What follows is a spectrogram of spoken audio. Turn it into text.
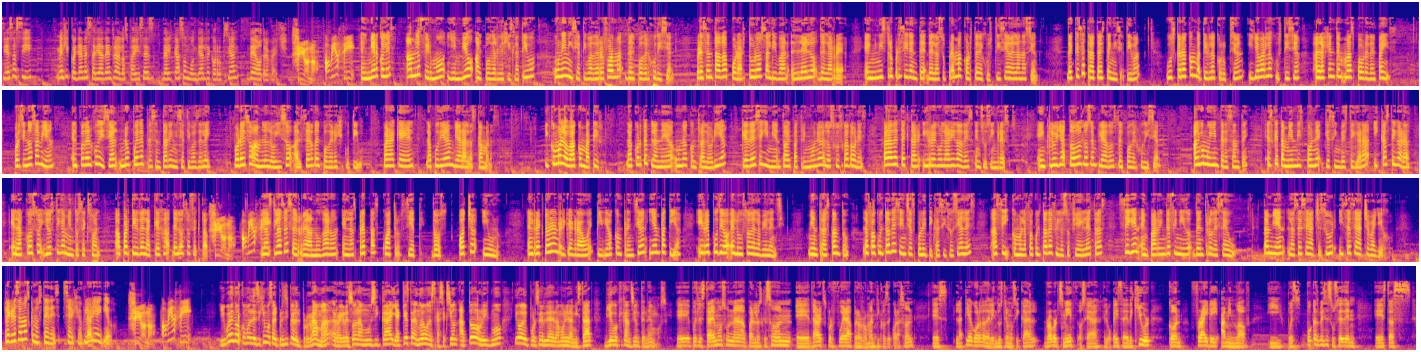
Si es así, México ya no estaría dentro de los países del caso mundial de corrupción de Odebrecht. ¿Sí o no? Obvio sí. El miércoles, AMLO firmó y envió al Poder Legislativo una iniciativa de reforma del Poder Judicial presentada por Arturo Saldívar Lelo de la Rea, el ministro presidente de la Suprema Corte de Justicia de la Nación. ¿De qué se trata esta iniciativa? Buscará combatir la corrupción y llevar la justicia a la gente más pobre del país. Por si no sabían, el Poder Judicial no puede presentar iniciativas de ley. Por eso AMLO lo hizo al ser del Poder Ejecutivo, para que él la pudiera enviar a las cámaras. ¿Y cómo lo va a combatir? La Corte planea una Contraloría que dé seguimiento al patrimonio de los juzgadores para detectar irregularidades en sus ingresos e incluya a todos los empleados del Poder Judicial. Algo muy interesante es que también dispone que se investigará y castigará el acoso y hostigamiento sexual a partir de la queja de los afectados. ¿Sí o no? Obvio sí. Las clases se reanudaron en las prepas 4, 7, 2, 8 y 1. El rector Enrique Graue pidió comprensión y empatía y repudió el uso de la violencia. Mientras tanto, la Facultad de Ciencias Políticas y Sociales, así como la Facultad de Filosofía y Letras, siguen en paro indefinido dentro de CEU. También la CCH Sur y CCH Vallejo. Regresamos con ustedes, Sergio, Gloria y Diego. ¿Sí o no? Obvio sí. Y bueno, como les dijimos al principio del programa, regresó la música y aquí está de nuevo nuestra sección a todo ritmo. Y hoy, por ser Día del Amor y la Amistad, Diego, ¿qué canción tenemos? Eh, pues les traemos una para los que son eh, darks por fuera, pero románticos de corazón. Es la tía gorda de la industria musical, Robert Smith, o sea, el vocalista de The Cure, con Friday I'm in Love. Y pues pocas veces suceden eh, estas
